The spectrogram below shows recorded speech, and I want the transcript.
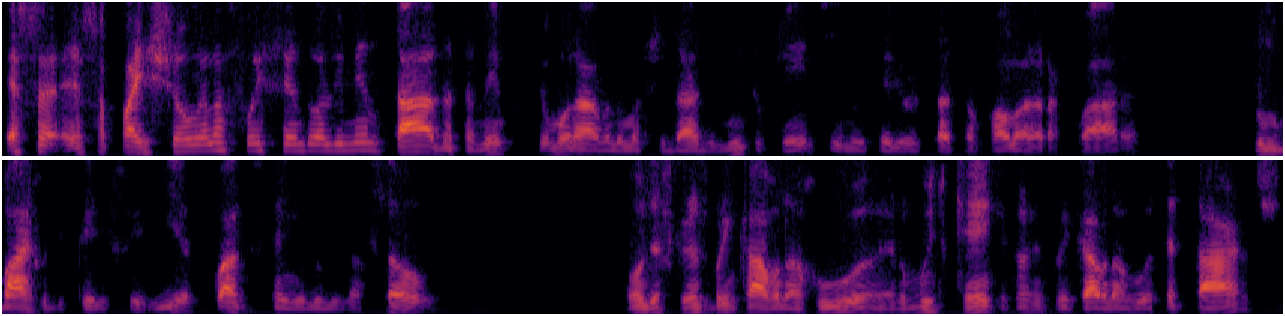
essa, essa paixão ela foi sendo alimentada também, porque eu morava numa cidade muito quente, no interior do estado de São Paulo, Araraquara, num bairro de periferia, quase sem iluminação, onde as crianças brincavam na rua, era muito quente, então a gente brincava na rua até tarde.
